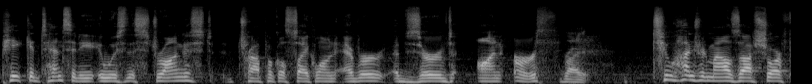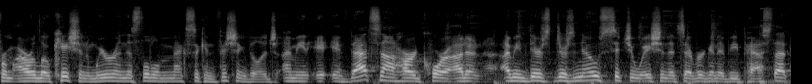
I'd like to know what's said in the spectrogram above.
peak intensity, it was the strongest tropical cyclone ever observed on Earth. Right. 200 miles offshore from our location. We were in this little Mexican fishing village. I mean, if that's not hardcore, I don't. I mean, there's there's no situation that's ever going to be past that.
